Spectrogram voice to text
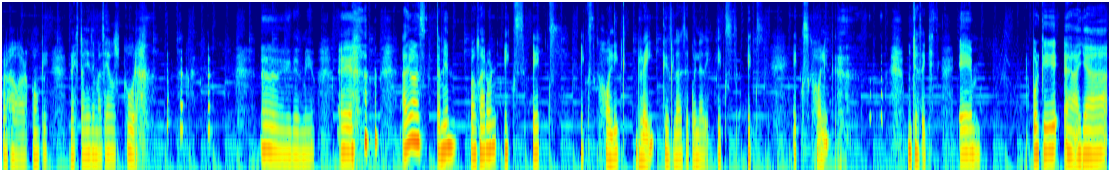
Por favor, como que la historia es demasiado oscura. Ay, Dios mío. Eh, además, también pausaron X, X, X Holic Rey, que es la secuela de X, X, X Holic. Muchas X. Porque eh, allá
